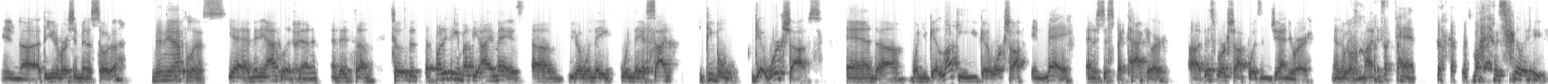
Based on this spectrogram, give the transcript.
in uh, at the University of Minnesota. Minneapolis. And, yeah, Minneapolis, yeah, man. Yeah. And it's um, so the, the funny thing about the IMA is, um, you know, when they when they assign people get workshops, and um, when you get lucky, you get a workshop in May, and it's just spectacular. Uh, this workshop was in January, and it was a minus ten. It was, my, it was really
